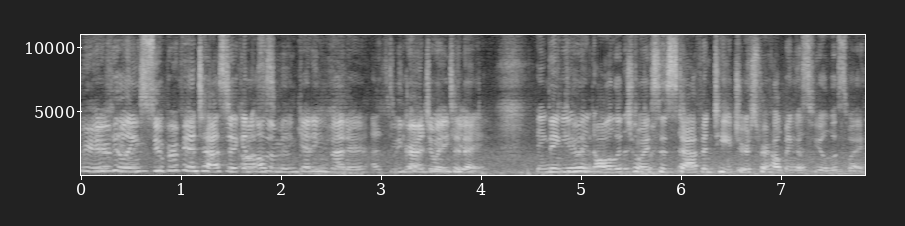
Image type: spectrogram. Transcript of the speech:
We are feeling super fantastic and awesome and getting better as we graduate today. Thank you and all the choices, staff, and teachers for helping us feel this way.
